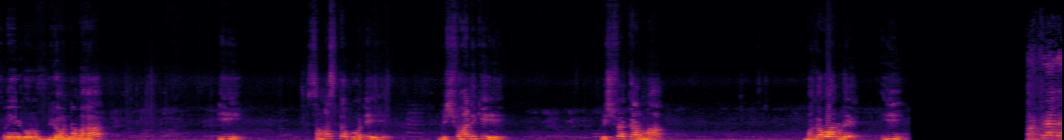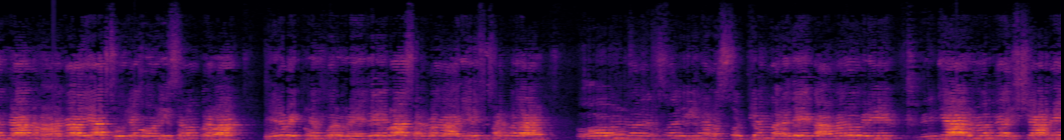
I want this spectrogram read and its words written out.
శ్రీ గురుభ్యో నమ. ఈ సమస్త కోటి విశ్వానికి విశ్వకర్మ భగవానుడే ఈ వక్రగంగా మహాకాయ సూర్యకోటి సమప్రభ నిర్విఘ్నం కురు మే దేవ సర్వకార్యేషు సర్వదా ఓం సరస్వతీ నమస్తుభ్యం వరదే కామరూపిణి విద్యారంభం కరిష్యామి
